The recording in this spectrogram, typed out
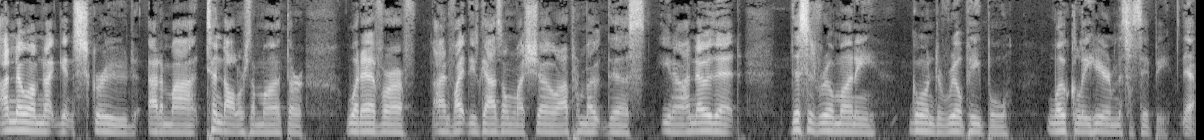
I know I'm not getting screwed out of my $10 a month or whatever. If I invite these guys on my show or I promote this. You know, I know that this is real money going to real people locally here in Mississippi. Yeah.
